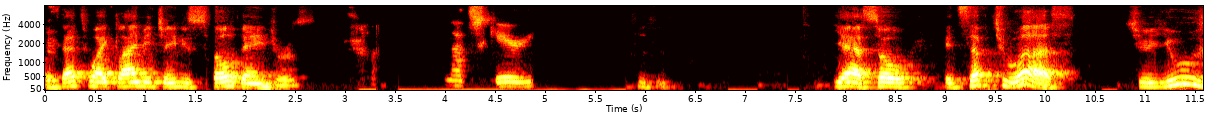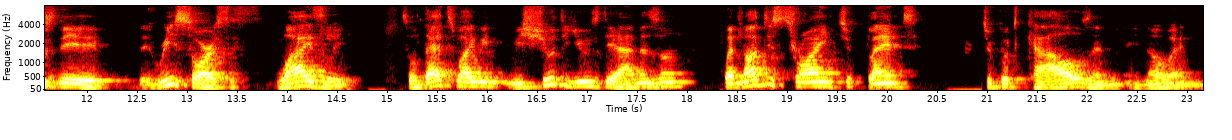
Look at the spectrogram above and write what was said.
So that's why climate change is so dangerous. That's scary. yeah, so it's up to us to use the, the resources wisely. So that's why we, we should use the Amazon, but not destroying to plant, to put cows and, you know, and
